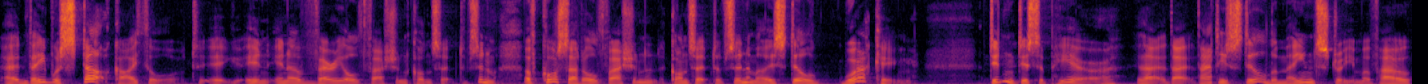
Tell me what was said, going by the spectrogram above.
And they were stuck, I thought, in, in a very old fashioned concept of cinema. Of course, that old fashioned concept of cinema is still working, didn't disappear. That, that, that is still the mainstream of how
